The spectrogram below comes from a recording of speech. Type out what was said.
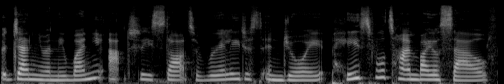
But genuinely, when you actually start to really just enjoy peaceful time by yourself,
